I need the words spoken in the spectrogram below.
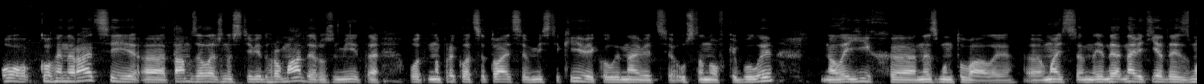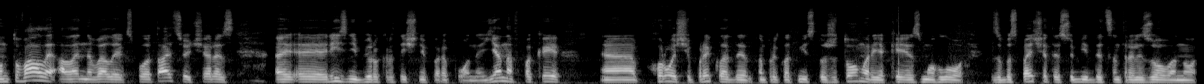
По когенерації, е, там в залежності від громади, розумієте, от, наприклад, ситуація в місті Києві, коли навіть установки були, але їх е, не змонтували. Е, не- Навіть є де змонтували, але не вели експлуатацію через е, е, різні бюрократичні перепони. Є навпаки. Е, Хороші приклади, наприклад, місто Житомир, яке змогло забезпечити собі децентралізовану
